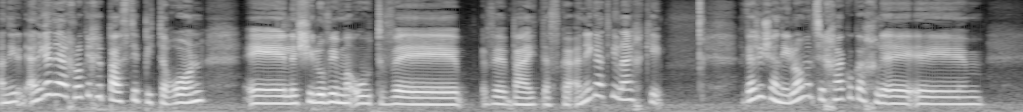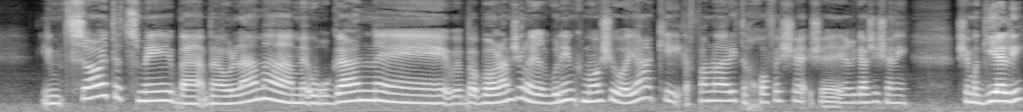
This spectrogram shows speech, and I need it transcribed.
אני, אני הגעתי אלייך לא כי חיפשתי פתרון אה, לשילוב אימהות ובית דווקא, אני הגעתי אלייך כי הרגשתי שאני לא מצליחה כל כך ל- אה, למצוא את עצמי בעולם המאורגן, אה, בעולם של הארגונים כמו שהוא היה, כי אף פעם לא היה לי את החופש שהרגשתי שאני, שמגיע לי.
